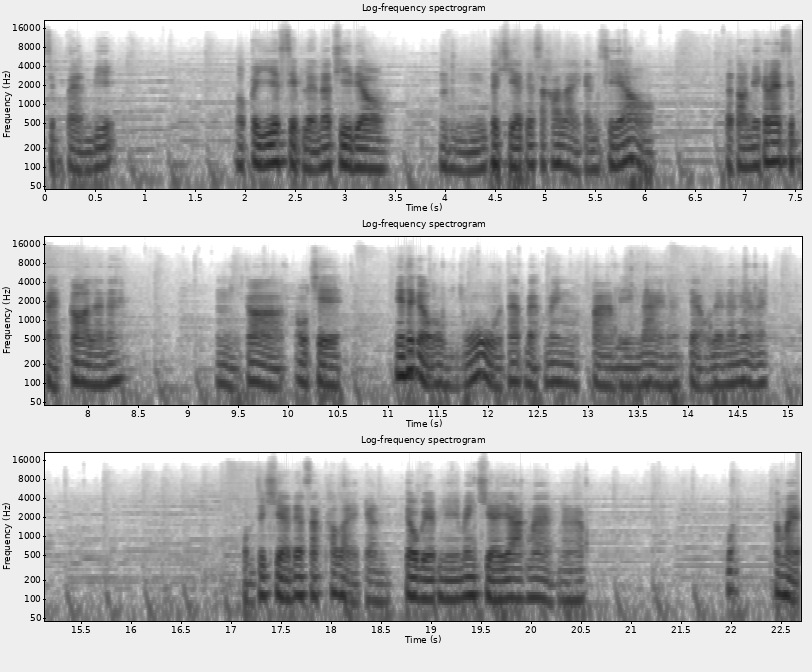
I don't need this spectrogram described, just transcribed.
38 วิลดไป 20เหลือนาทีเดียวจะเคลียร์ได้สักเท่าไหร่กันเชียว แต่ตอนนี้ก็ได้ 18 ก้อนแล้วนะ อืม ก็โอเค นี่ถ้าเกิดว่าโอ้โหถ้าแบบแม่งฟาร์มเองได้นะแจ๋วเลยนะเนี่ยนะ ผมจะเคลียร์ได้สักเท่าไหร่กัน เจ้าเวฟนี้แม่งเคลียร์ยากมากนะครับ สมัย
